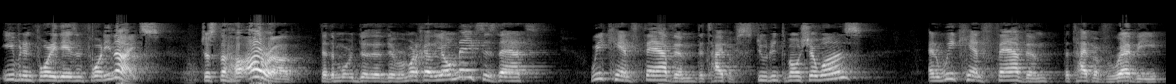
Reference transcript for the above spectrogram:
Even in 40 days and 40 nights. Just the ha'ara that the, the, the Mordechai makes is that we can't fathom the type of student Moshe was, and we can't fathom the type of Rebbe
